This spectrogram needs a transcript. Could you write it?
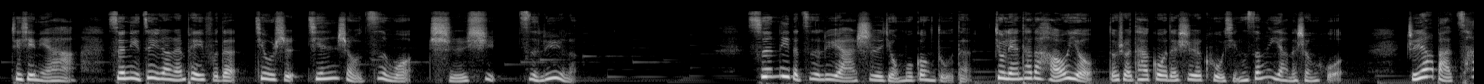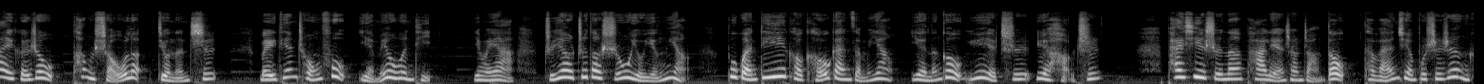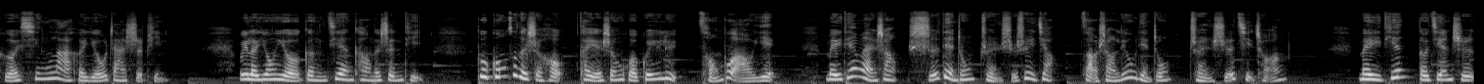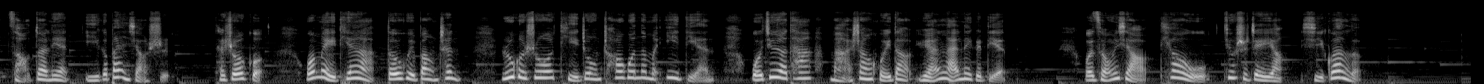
这些年啊，孙俪最让人佩服的就是坚守自我、持续自律了。孙俪的自律啊是有目共睹的，就连她的好友都说她过的是苦行僧一样的生活，只要把菜和肉烫熟了就能吃，每天重复也没有问题。因为啊，只要知道食物有营养，不管第一口口感怎么样，也能够越吃越好吃。拍戏时呢，怕脸上长痘，她完全不吃任何辛辣和油炸食品。为了拥有更健康的身体，不工作的时候，她也生活规律，从不熬夜。每天晚上十点钟准时睡觉，早上六点钟准时起床，每天都坚持早锻炼一个半小时。他说过：“我每天啊都会磅秤，如果说体重超过那么一点，我就要他马上回到原来那个点。”我从小跳舞就是这样习惯了，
